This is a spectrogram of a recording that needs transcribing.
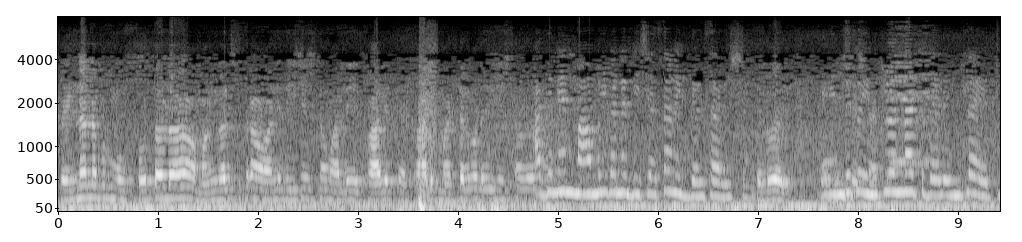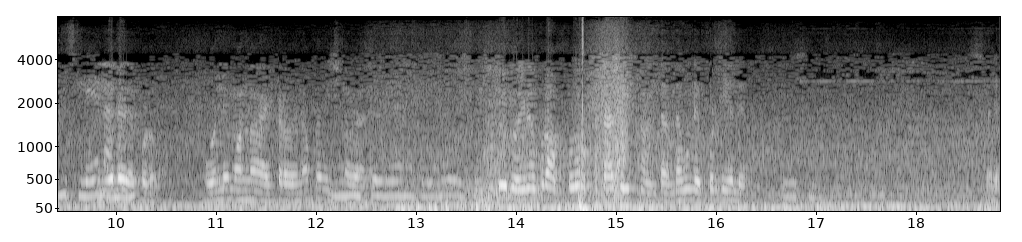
ఫ్రెండ్ అన్నప్పుడు ఫోటోలో మంగళసూత్రం అవన్నీ తీసేసినావు మళ్ళీ కాలి కాలికి మట్టలు కూడా తీసేసినావు కదా? అది నేను మామూలుగానే తీసేస్తా నీకు తెలుసా విషయం? తెలియదు. ఎందుకు ఇంట్లో ఉన్నట్టు తెలి- ఇంట్లో అట్లీస్ట్ తీయలేదు ఎప్పుడు. ఓన్లీ మొన్న ఇక్కడ పోయినప్పుడు చూసిన. ఇన్స్టిట్యూట్ పోయినప్పుడు అప్పుడు ఒకసారి తీసినావు అంతే అంతకుముందు ఎప్పుడు తీయలేదు. సరే.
